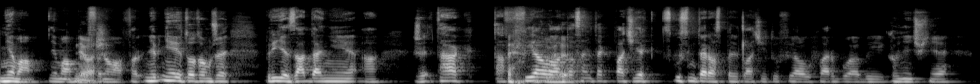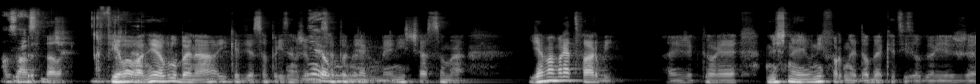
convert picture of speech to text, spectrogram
nemám, nemám farbu. Nie, nie je to o tom, že príde zadanie a že tak, tá fialová, tá sa mi tak páči, tak skúsim teraz pretlačiť tú fialovú farbu, aby konečne a zasniť. Fialová nie je obľúbená, i keď ja sa priznám, že sa to nejak mení s časom a ja mám rád farby, hej, že ktoré v dnešnej uniformnej dobe, keď si zoberieš, že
